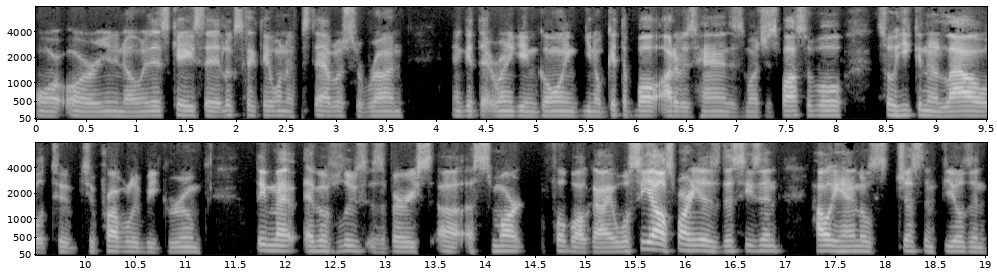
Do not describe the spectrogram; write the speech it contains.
or or you know in this case it looks like they want to establish the run and get that running game going you know get the ball out of his hands as much as possible so he can allow to to probably be groomed. I think matt eberflus is a very uh, a smart football guy. We'll see how smart he is this season how he handles justin fields and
